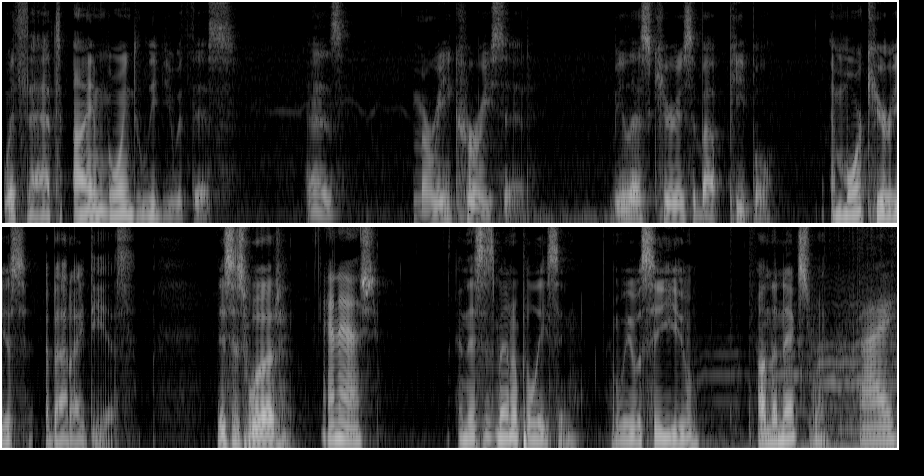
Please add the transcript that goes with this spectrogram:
with that, I'm going to leave you with this. As Marie Curie said, be less curious about people and more curious about ideas. This is Wood, And Ash. and this is Mental Policing. And we will see you on the next one. Bye.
